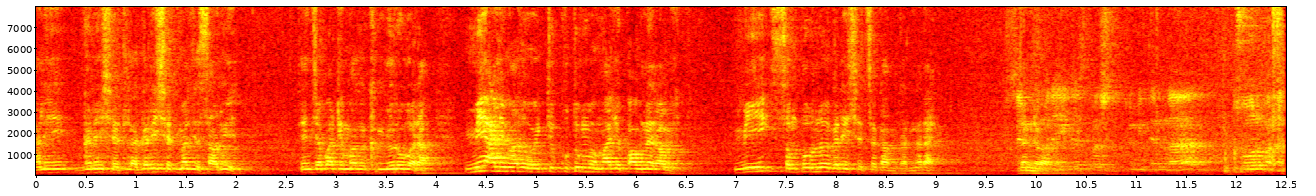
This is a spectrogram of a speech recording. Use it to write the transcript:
आणि गणेश शेठला गणेश शेठ माझे साडू आहेत. त्यांच्या पाठीमागं खंबीर उभं राहा. मी आणि माझं वैयक्तिक कुटुंब माझे पाहुणे रावले मी संपूर्ण गणेश शेठचं काम करणार आहे. धन्यवाद. मला एकच प्रश्न तुम्ही त्यांना चोर म्हणाल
